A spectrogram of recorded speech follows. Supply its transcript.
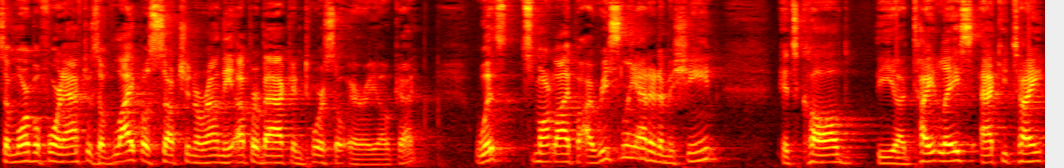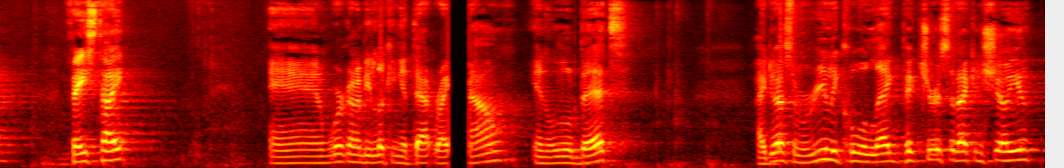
some more before and afters of liposuction around the upper back and torso area, okay? With Smart Lipo. I recently added a machine. It's called the uh, Tight Lace AccuTite Face Tight. And we're going to be looking at that right now in a little bit. I do have some really cool leg pictures that I can show you.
